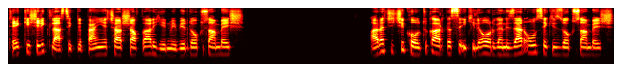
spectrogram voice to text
Tek kişilik lastikli penye çarşaflar 21.95. Araç içi koltuk arkası ikili organizer 18.95.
